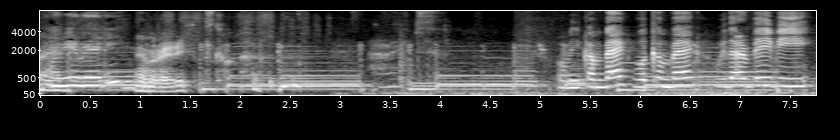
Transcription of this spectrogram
Are you ready? I'm ready. Let's go. Alright. When we come back, we'll come back with our baby.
